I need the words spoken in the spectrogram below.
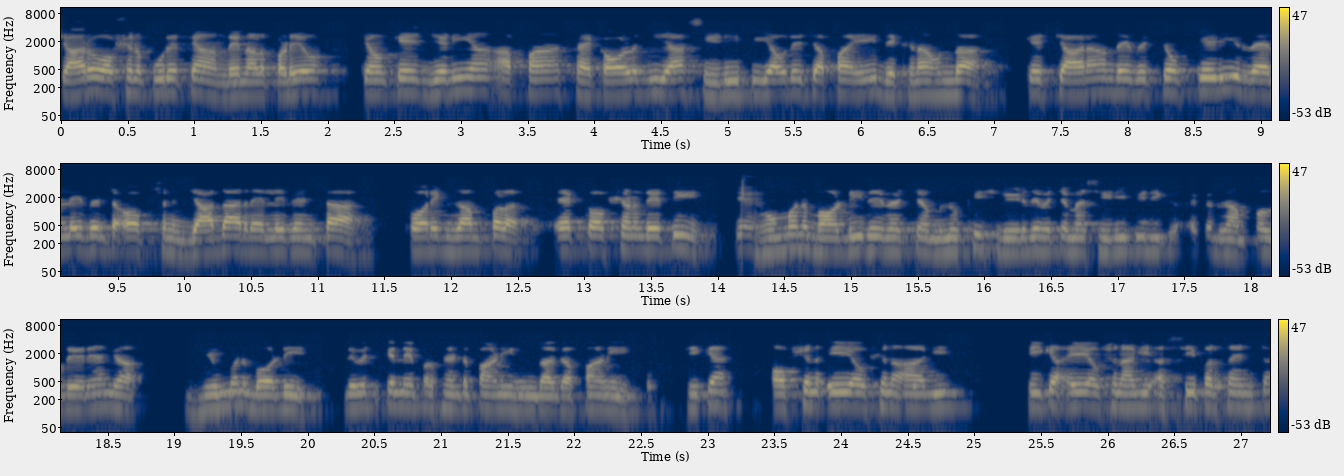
ਚਾਰੋਂ ਆਪਸ਼ਨ ਪੂਰੇ ਧਿਆਨ ਦੇ ਨਾਲ ਪੜ੍ਹਿਓ, ਕਿਉਂਕਿ ਜਿਹੜੀਆਂ ਆਪਾਂ ਸਾਈਕੋਲੋਜੀ ਆ ਸੀਡੀਪੀ ਆ, ਉਹਦੇ 'ਚ ਆਪਾਂ ਇਹ ਦੇਖਣਾ ਹੁੰਦਾ ਕਿ ਚਾਰਾਂ ਦੇ ਵਿੱਚੋਂ ਕਿਹੜੀ ਰੈਲੇਵੈਂਟ ਆਪਸ਼ਨ ਜ਼ਿਆਦਾ ਰੈਲੇਵੈਂਟ ਆ। ਫੋਰ ਐਗਜ਼ਾਮਪਲ ਇੱਕ ਆਪਸ਼ਨ ਦੇਤੀ ਕਿ ਹਿਊਮਨ ਬਾਡੀ ਦੇ ਵਿੱਚ, ਮਨੁੱਖੀ ਸਰੀਰ ਦੇ ਵਿੱਚ ਮੈਂ ਸੀਡੀਪੀ ਦੀ ਇੱਕ ਐਗਜ਼ਾਮਪਲ ਦੇ ਰਿਹਾਗਾ। ਹਿਊਮਨ ਬਾਡੀ ਦੇ ਵਿੱਚ ਕਿੰਨੇ ਪਰਸੈਂਟ ਪਾਣੀ ਹੁੰਦਾਗਾ? ਪਾਣੀ, ਠੀਕ ਹੈ? ਆਪਸ਼ਨ ਏ ਆਪਸ਼ਨ ਆ ਗਈ, ਠੀਕ ਹੈ? ਏ ਆਪਸ਼ਨ ਆ ਗਈ 80%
